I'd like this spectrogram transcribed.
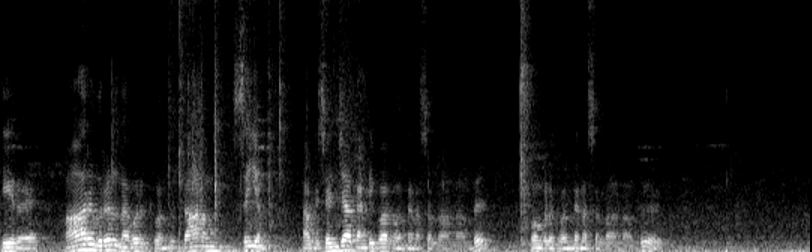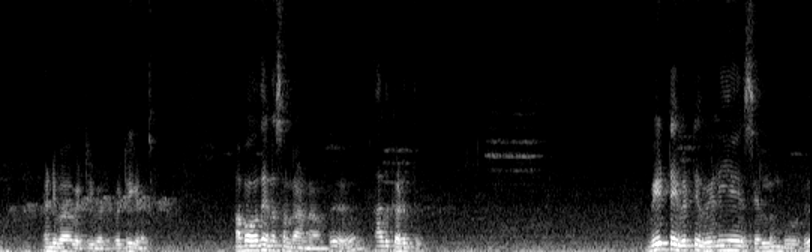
தீர ஆறு விரல் நபருக்கு வந்து தானம் செய்யணும். அப்படி செஞ்சால் கண்டிப்பாக வந்து என்ன சொல்கிறான்னா வந்து உங்களுக்கு வந்து என்ன சொல்கிறான்னா வந்து கண்டிப்பாக வெற்றி பெறும் வெற்றி கிடைக்கும். அப்போ வந்து என்ன சொல்கிறான்னா வந்து அதுக்கு அடுத்து வீட்டை விட்டு வெளியே செல்லும்போது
